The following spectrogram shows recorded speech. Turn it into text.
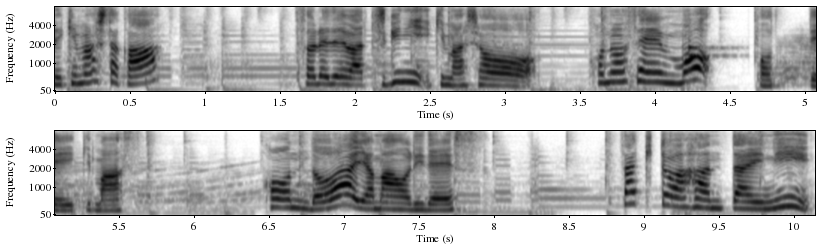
できましたか？それでは次に行きましょう。この線も折っていきます。今度は山折りです。さっきとは反対に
